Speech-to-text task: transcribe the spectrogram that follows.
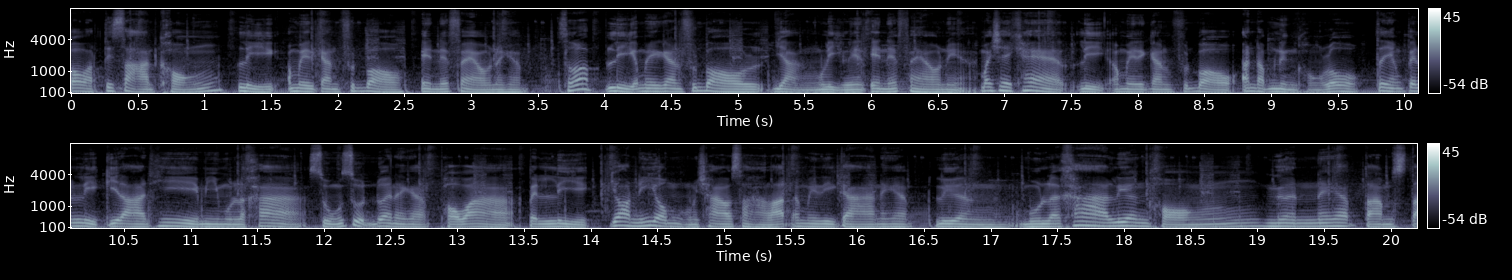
ประวัติศาสตร์ของลีกอเมริกันฟุตบอล NFL นะครับสำหรับลีกอเมริกันฟุตบอลอย่างลีก NFL เนี่ย ไม่ใช่แค่ลีกอเมริกันฟุตบอลอันดับหนึ่งของโลก แต่ยังเป็นลีกกีฬาที่มีมูลค่าสูงสุดด้วยนะครับ เพราะว่าเป็นลีกยอดนิยมของชาวสหรัฐอเมริกานะครับ เรื่องมูลค่าเรื่องของเงินนะครับตามสไต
